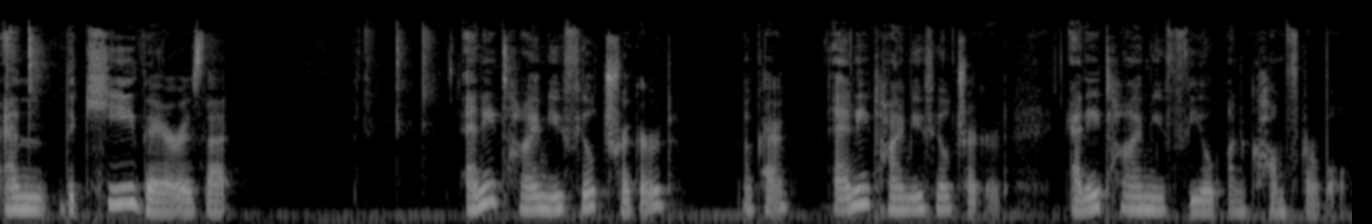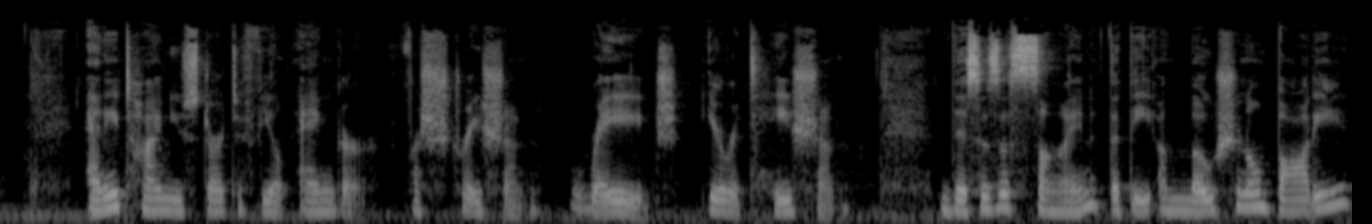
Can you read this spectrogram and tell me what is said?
And the key there is that anytime you feel triggered, okay, anytime you feel triggered, anytime you feel uncomfortable, anytime you start to feel anger, frustration, rage, irritation, this is a sign that the emotional body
